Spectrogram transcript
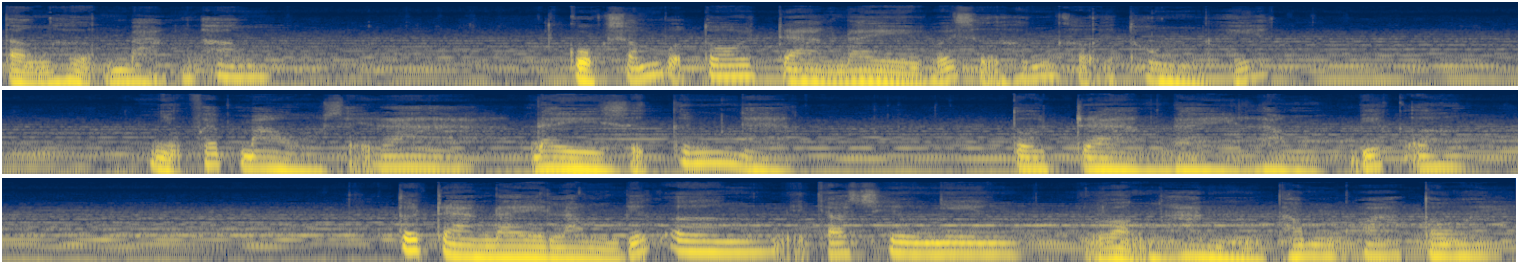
tận hưởng bản thân. Cuộc sống của tôi tràn đầy với sự hứng khởi thuần khiết. Những phép màu xảy ra đầy sự kinh ngạc. Tôi tràn đầy lòng biết ơn. Tôi tràn đầy lòng biết ơn để cho siêu nhiên vận hành thông qua tôi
